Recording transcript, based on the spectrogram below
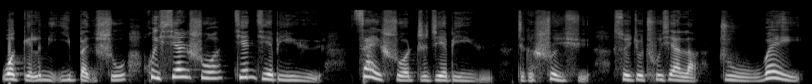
我给了你一本书，会先说间接宾语。再说直接宾语这个顺序，所以就出现了主谓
